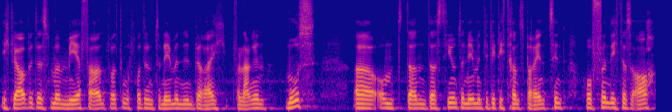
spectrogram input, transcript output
Ich glaube, dass man mehr Verantwortung vor den Unternehmen in dem Bereich verlangen muss. Äh, und dann, dass die Unternehmen, die wirklich transparent sind, hoffentlich das auch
